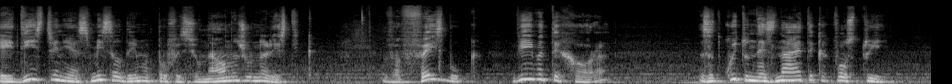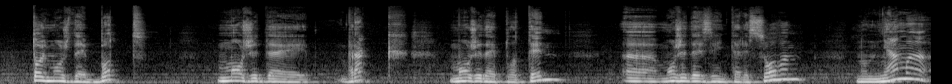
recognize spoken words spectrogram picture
е единствения смисъл да има професионална журналистика. Във Фейсбук вие имате хора, зад които не знаете какво стои. Той може да е бот, може да е враг, може да е платен, може да е заинтересован, но няма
